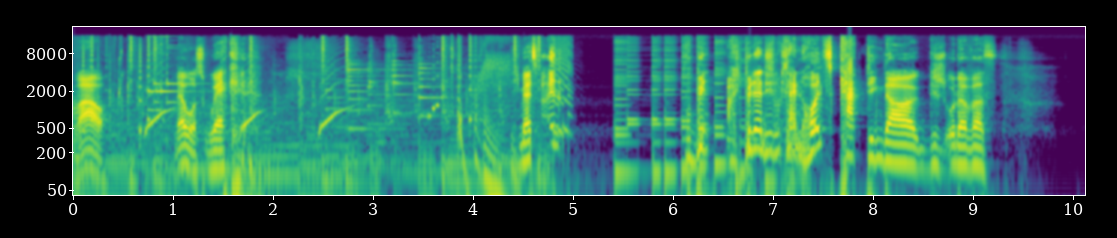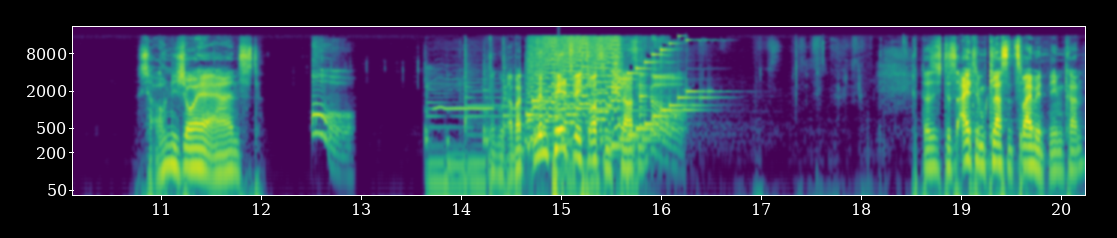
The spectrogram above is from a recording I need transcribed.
Wow. That was wack. Nicht mehr als eine... Wo bin... Ach, ich bin an diesem kleinen Holzkackding da, oder was? Ist ja auch nicht euer Ernst. Oh. Na gut, aber mit dem Pilz will ich trotzdem starten. Dass ich das Item Klasse 2 mitnehmen kann.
